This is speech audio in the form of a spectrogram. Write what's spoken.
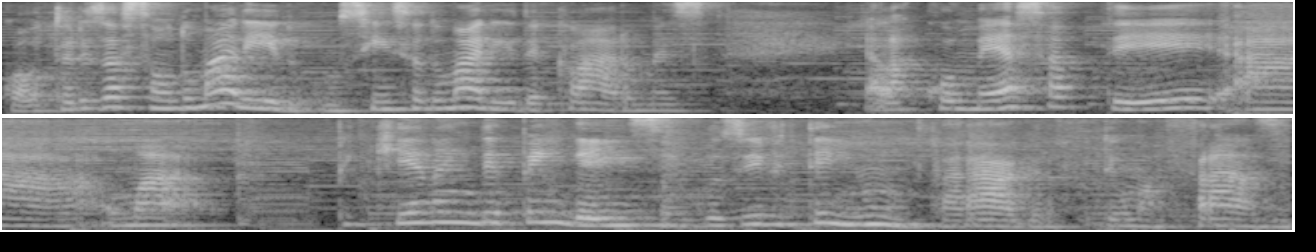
com autorização do marido, com ciência do marido, é claro, mas ela começa a ter a, uma pequena independência. Inclusive tem um parágrafo, tem uma frase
